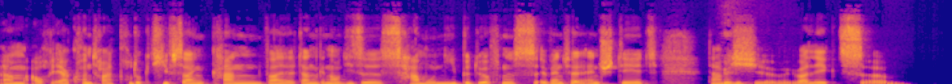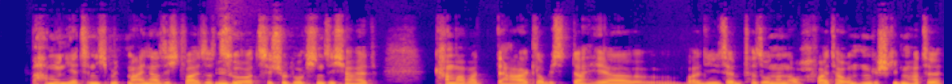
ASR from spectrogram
ähm, auch eher kontraproduktiv sein kann, weil dann genau dieses Harmoniebedürfnis eventuell entsteht. Da habe mhm. ich äh, überlegt, äh, harmonierte nicht mit meiner Sichtweise mhm. zur psychologischen Sicherheit, kam aber da, glaube ich, daher, weil dieselbe Person dann auch weiter unten geschrieben hatte,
